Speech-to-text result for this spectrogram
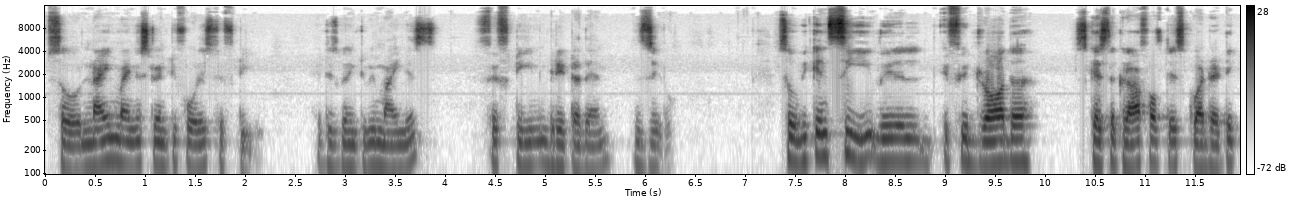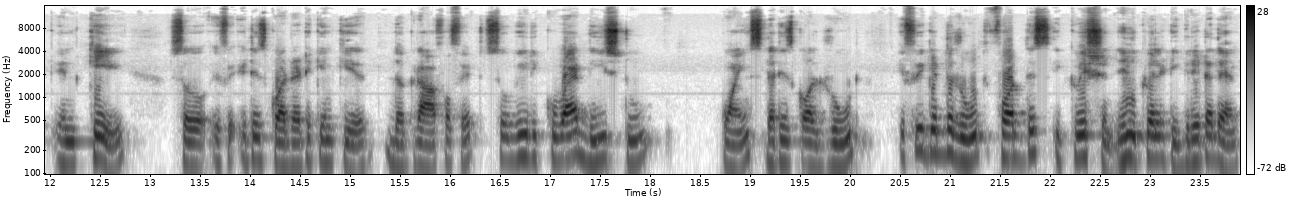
so 9 minus 24 is 50 it is going to be minus 15 greater than 0 so we can see we'll if we draw the sketch the graph of this quadratic in k so if it is quadratic in k the graph of it so we require these two points that is called root. If we get the root for this equation inequality greater than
